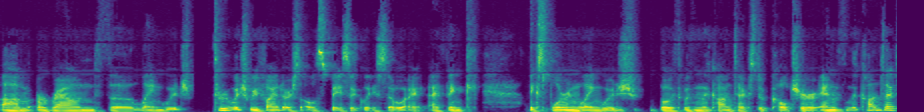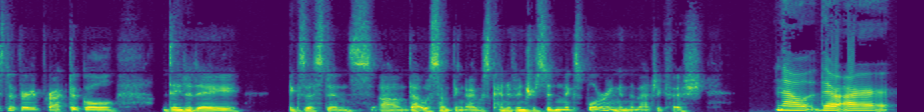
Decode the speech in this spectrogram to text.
um, around the language through which we find ourselves, basically. So I, I think exploring language both within the context of culture and within the context of very practical day to day existence, um, that was something I was kind of interested in exploring in the Magic Fish. Now, there are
